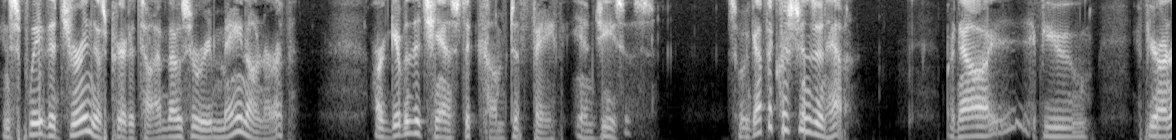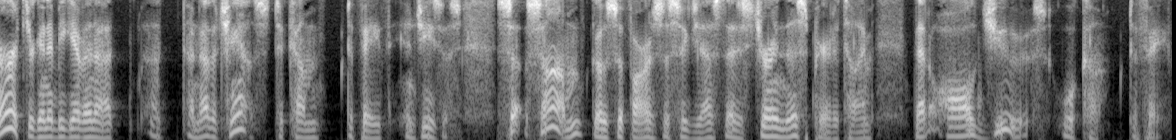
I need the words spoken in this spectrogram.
And it's believed that during this period of time, those who remain on earth are given the chance to come to faith in Jesus. So we've got the Christians in heaven. But now if you if you're on earth, you're going to be given a, a another chance to come to faith in Jesus. So, some go so far as to suggest that it's during this period of time that all Jews will come to faith.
